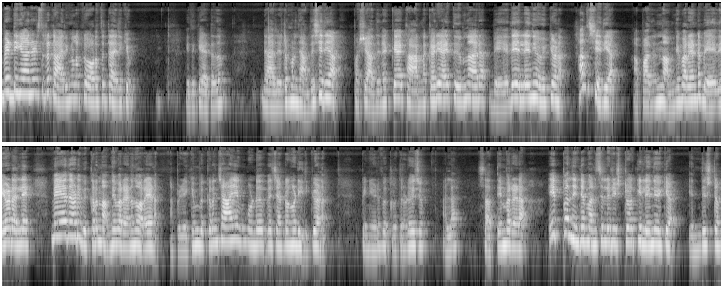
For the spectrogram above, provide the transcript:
വെഡിങ് ആനിവേഴ്സറിയുടെ കാര്യങ്ങളൊക്കെ ഓർത്തിട്ടായിരിക്കും. ഇത് കേട്ടതും രാജേട്ടൻ പറഞ്ഞു അത് ശരിയാ. പക്ഷെ അതിനൊക്കെ കാരണക്കാരിയായി തീർന്ന ആരാ? വേദയല്ലേന്ന് ചോദിക്കണം അത് ശരിയാ. അപ്പൊ അതിന് നന്ദി പറയേണ്ട വേദയോടല്ലേ? വേദയോട് വിക്രം നന്ദി പറയണമെന്ന് പറയണം. അപ്പോഴേക്കും വിക്രം ചായം കൊണ്ട് വെച്ചിട്ടും കൂടി ഇരിക്കുവാണ്. പിന്നീട് വിക്രത്തിനോട് ചോദിച്ചു അല്ല സത്യം പറയടാ ഇപ്പൊ നിന്റെ മനസ്സിലൊരു ഇഷ്ടമൊക്കെ ഇല്ലേന്ന് ചോദിക്കുക എന്തിഷ്ടം?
